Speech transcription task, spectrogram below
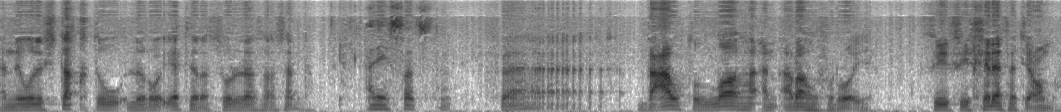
ان يقول اشتقت لرؤية رسول الله صلى الله عليه وسلم. عليه الصلاة والسلام. فدعوت الله أن أراه في الرؤيا في في خلافة عمر.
